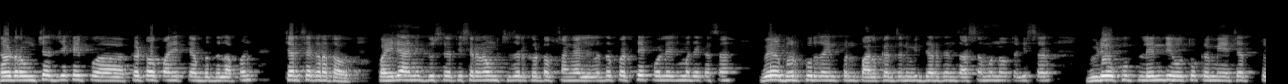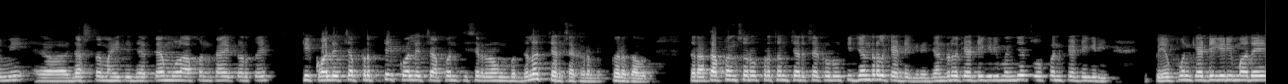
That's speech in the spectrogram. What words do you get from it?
थर्ड राऊंडच्या जे काही कट ऑफ आहेत त्याबद्दल आपण चर्चा करत आहोत. पहिल्या आणि दुसऱ्या तिसऱ्या राऊंडचे जर कट ऑफ सांगायला गेलं तर प्रत्येक कॉलेजमध्ये कसा वेळ भरपूर जाईल पण पालकांचं आणि विद्यार्थ्यांचं असं म्हणणं होतं की सर व्हिडिओ खूप लेंदी होतो कमी याच्यात तुम्ही जास्त माहिती द्या. त्यामुळे आपण काय करतोय की कॉलेजच्या प्रत्येक कॉलेजच्या आपण तिसऱ्या राऊंड बद्दलच चर्चा कर- करत आहोत. तर आता आपण सर्वप्रथम चर्चा करू की जनरल कॅटेगरी जनरल कॅटेगरी म्हणजेच ओपन कॅटेगरी ओपन कॅटेगरीमध्ये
